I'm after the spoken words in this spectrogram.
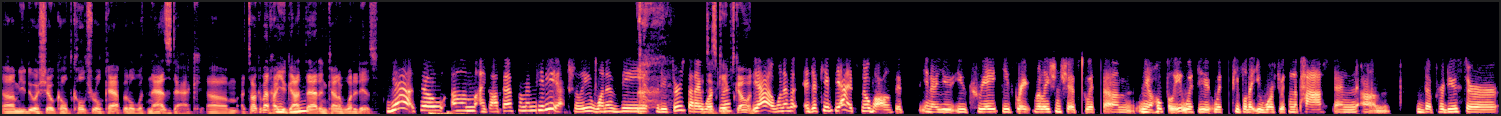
Um, you do a show called Cultural Capital with Nasdaq. Um, talk about how you Mm-hmm. got that and kind of what it is. yeah, so um, I got that from MTV actually. One of the producers that I It worked just keeps with. going. Yeah, one of the it just keeps yeah, it snowballs. It's you know, you you create these great relationships with um, you know, hopefully with you with people that you've worked with in the past and um the producer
